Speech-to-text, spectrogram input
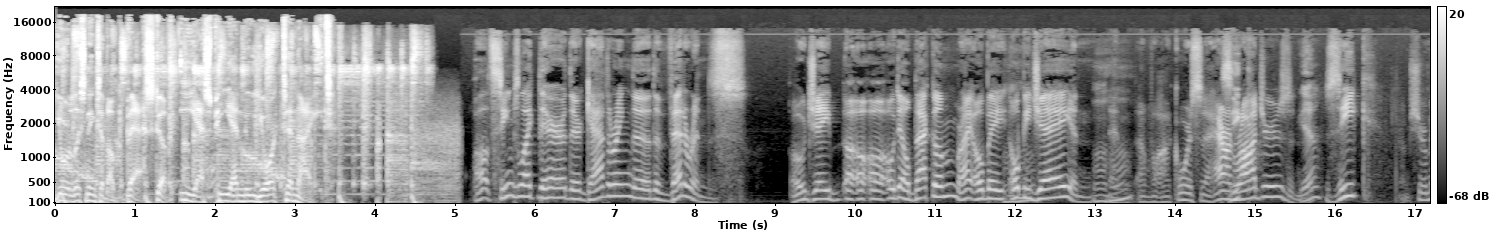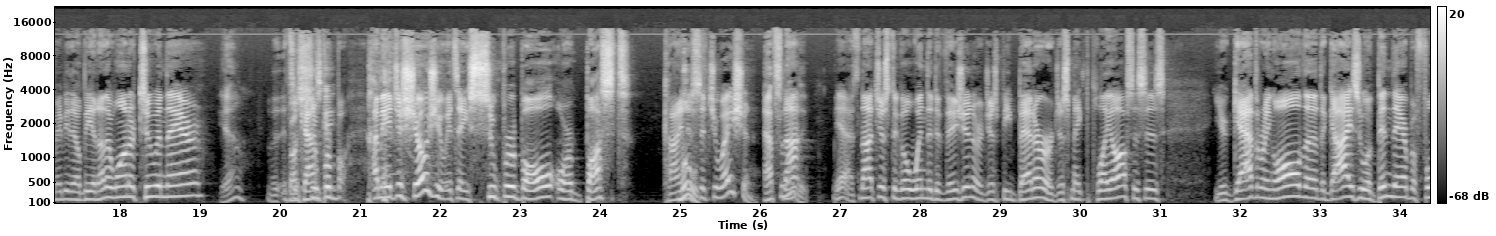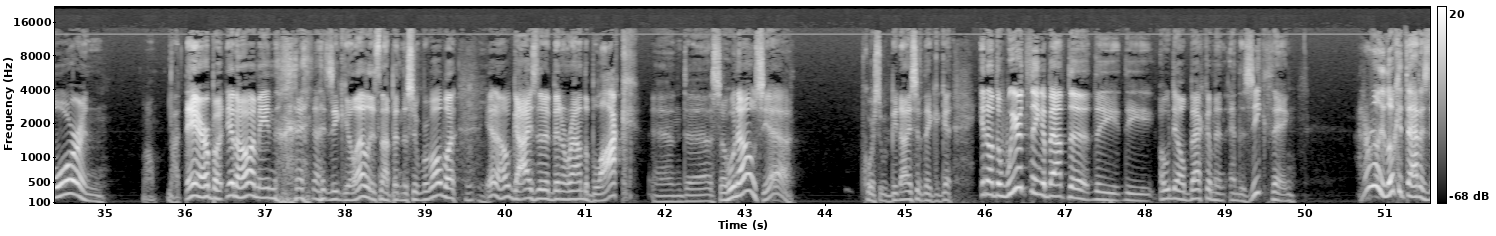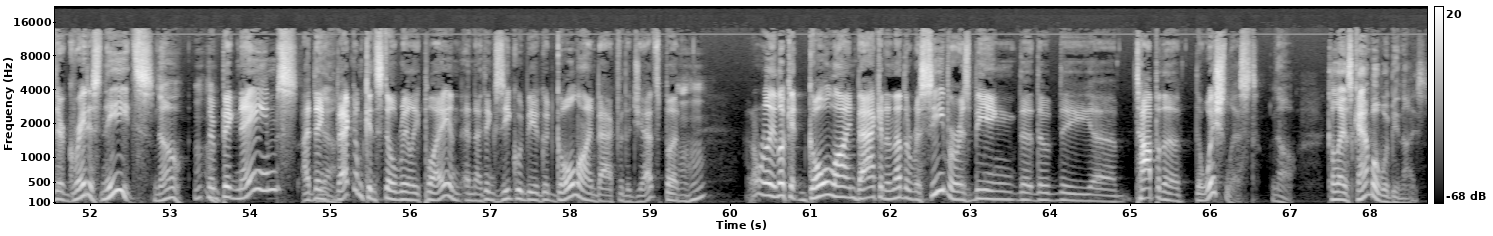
You're listening to the best of ESPN New York tonight. Well, it seems like they're they're gathering the the veterans. OJ, uh, uh, Odell Beckham, right? OB, OBJ, and, and of, of course uh, Aaron Zeke. Rodgers and Yeah. Zeke. I'm sure maybe there'll be another one or two in there. Yeah. It's a Super Bowl. I mean, it just shows you it's a Super Bowl or bust kind of situation. It's Absolutely. Yeah, it's not just to go win the division or just be better or just make the playoffs. This is you're gathering all the the guys who have been there before and well, not there, but you know, I mean, Ezekiel Elliott's not been the Super Bowl, but you know, guys that have been around the block, and uh, so who knows? Yeah, of course, it would be nice if they could get. You know, the weird thing about the the the Odell Beckham and, and the Zeke thing, I don't really look at that as their greatest needs. No. They're big names. I think Yeah. Beckham can still really play, and, and I think Zeke would be a good goal line back for the Jets. But Mm-hmm. I don't really look at goal line back and another receiver as being the the the uh, top of the the wish list, No. Calais Campbell would be nice.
